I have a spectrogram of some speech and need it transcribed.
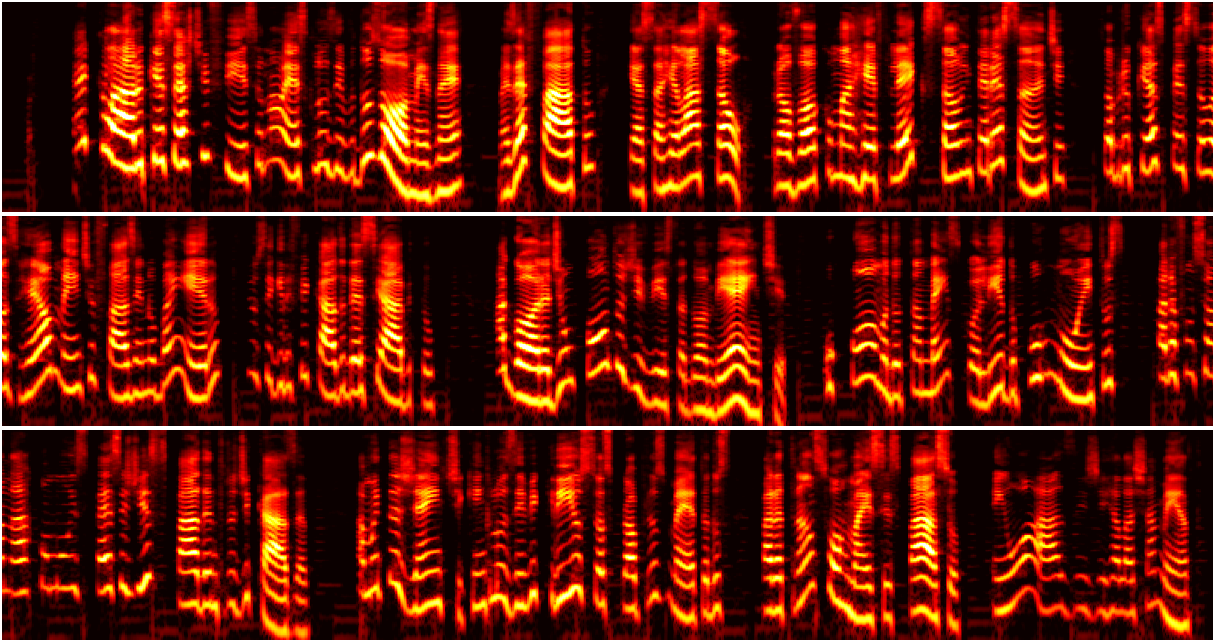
É claro que esse artifício não é exclusivo dos homens, né? Mas é fato que essa relação provoca uma reflexão interessante sobre o que as pessoas realmente fazem no banheiro e o significado desse hábito. Agora, de um ponto de vista do ambiente, o cômodo também escolhido por muitos para funcionar como uma espécie de spa dentro de casa. Há muita gente que, inclusive, cria os seus próprios métodos para transformar esse espaço em um oásis de relaxamento.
